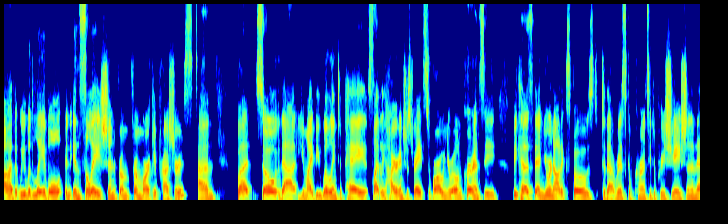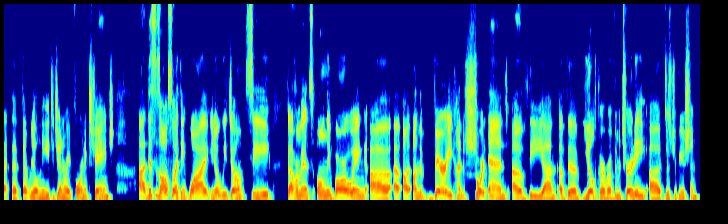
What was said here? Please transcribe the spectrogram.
uh, that we would label an insulation from, from market pressures. Um, but so that you might be willing to pay slightly higher interest rates to borrow in your own currency because then you're not exposed to that risk of currency depreciation and that that, that real need to generate foreign exchange. Uh, this is also, I think, why you know we don't see governments only borrowing uh, uh, on the very kind of short end of the um, of the yield curve of the maturity uh, distribution.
